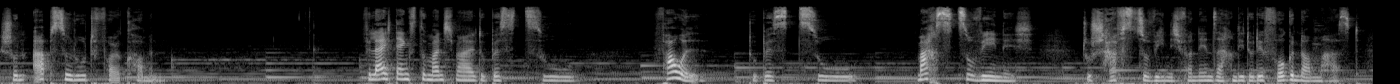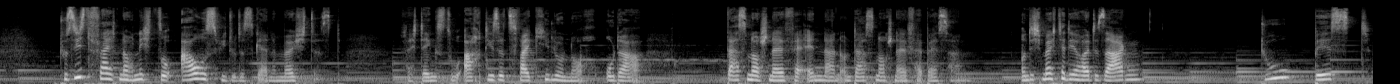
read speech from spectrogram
schon absolut vollkommen. Vielleicht denkst du manchmal, du bist zu faul, du bist zu, machst zu wenig, du schaffst zu wenig von den Sachen, die du dir vorgenommen hast. Du siehst vielleicht noch nicht so aus, wie du das gerne möchtest. Vielleicht denkst du, ach, diese zwei Kilo noch oder das noch schnell verändern und das noch schnell verbessern. Und ich möchte dir heute sagen, du bist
